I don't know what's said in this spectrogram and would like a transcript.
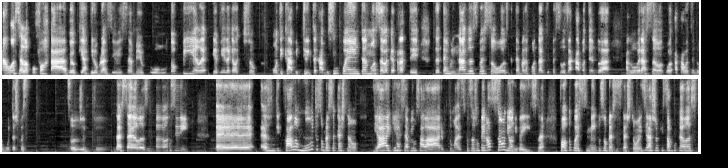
a uma cela confortável, que aqui no Brasil isso é meio que utopia, né? Porque vem daquela questão onde cabe 30, cabe 50, numa cela que é para ter determinadas pessoas, determinada quantidade de pessoas, acaba tendo a aglomeração, acaba tendo muitas pessoas das celas. Então, assim, é, a gente fala muito sobre essa questão de ah, que recebe um salário e tudo mais. As pessoas não têm noção de onde vem isso, né? Falta conhecimento sobre essas questões e acham que só porque elas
